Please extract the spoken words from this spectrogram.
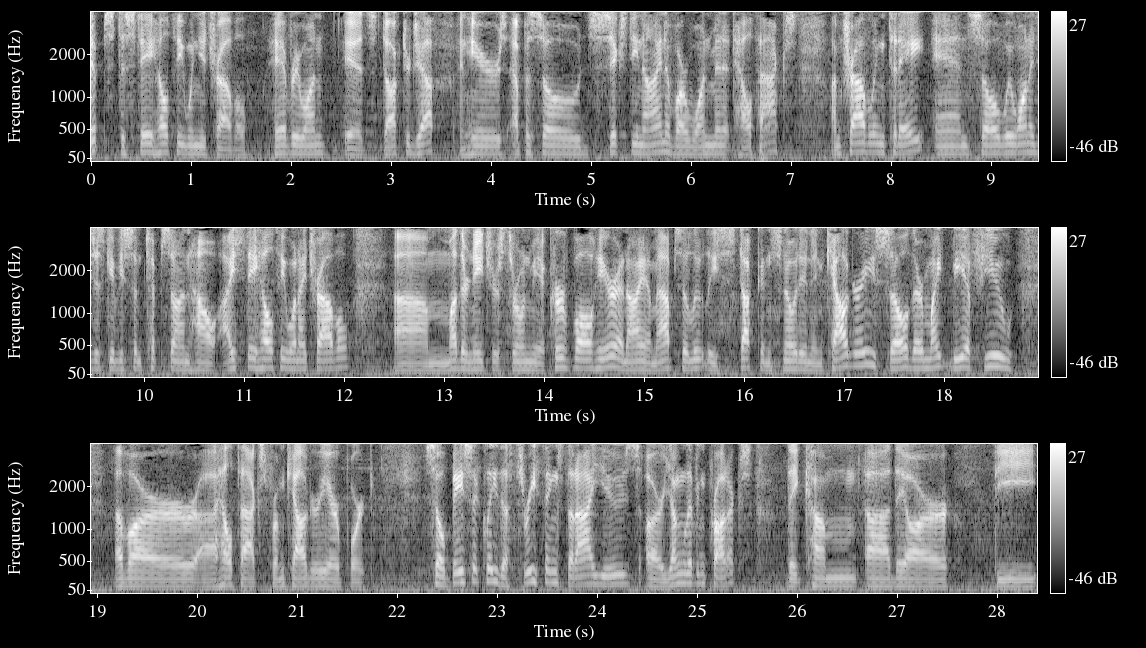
Tips to stay healthy when you travel. Hey everyone, it's Dr. Jeff, and here's episode 69 of our one minute health hacks. I'm traveling today, and so we want to just give you some tips on how I stay healthy when I travel. Um, Mother Nature's thrown me a curveball here, and I am absolutely stuck and snowed in in Calgary, so there might be a few of our uh, health hacks from Calgary Airport. So basically, the three things that I use are Young Living products. They come, uh, they are the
